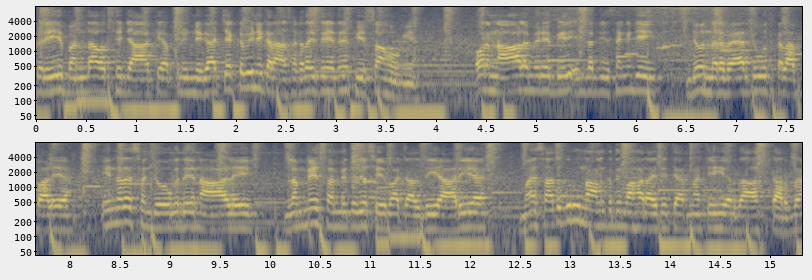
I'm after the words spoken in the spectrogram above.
ਗਰੀਬ ਬੰਦਾ ਉੱਥੇ ਜਾ ਕੇ ਆਪਣੀ ਨਿਗਾਹ ਚੈੱਕ ਵੀ ਨਹੀਂ ਕਰਾ ਸਕਦਾ ਇਤਨੇ ਇਤਨੇ ਫੀਸਾਂ ਹੋ ਗਈਆਂ। ਔਰ ਨਾਲ ਮੇਰੇ ਵੀਰ ਇੰਦਰਜੀਤ ਸਿੰਘ ਜੀ, ਜੋ ਨਰਵੈਰ ਯੂਥ ਕਲੱਬ ਵਾਲੇ ਆ, ਇਹਨਾਂ ਦੇ ਸੰਯੋਗ ਦੇ ਨਾਲ ਇਹ ਲੰਮੇ ਸਮੇਂ ਤੋਂ ਜੋ ਸੇਵਾ ਚੱਲਦੀ ਆ ਰਹੀ ਹੈ ਮੈਂ ਸਤਿਗੁਰੂ ਨਾਨਕ ਦੇ ਮਹਾਰਾਜ ਦੇ ਚਰਨਾਂ 'ਚ ਹੀ ਅਰਦਾਸ ਕਰਦਾ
